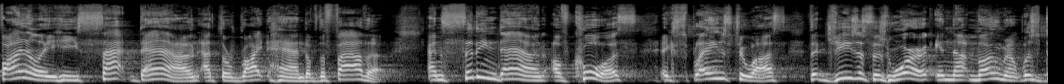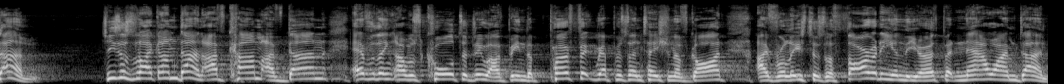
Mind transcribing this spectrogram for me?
finally he sat down at the right hand of the Father. And sitting down, of course, explains to us that Jesus' work in that moment was done. Jesus is like, I'm done. I've come, I've done everything I was called to do. I've been the perfect representation of God. I've released his authority in the earth, but now I'm done.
